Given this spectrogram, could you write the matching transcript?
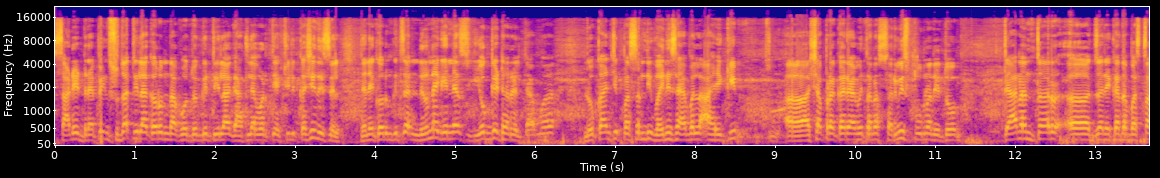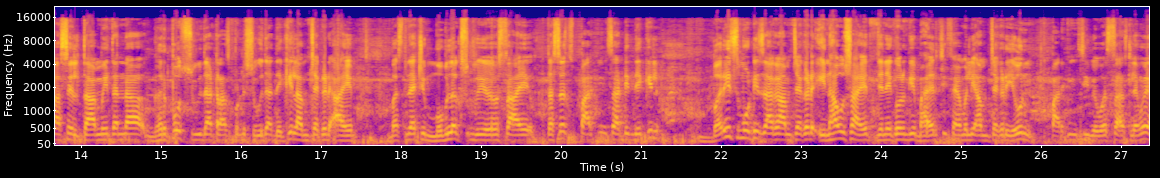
साडी ड्रॅपिंगसुद्धा तिला करून दाखवतो की तिला घातल्यावरती ॲक्च्युली कशी दिसेल? जेणेकरून तिचा निर्णय घेण्यास योग्य ठरेल. त्यामुळं लोकांची पसंती वहिनी साहेबाला आहे की अशा प्रकारे आम्ही त्यांना सर्व्हिस पूर्ण देतो. त्यानंतर जर एखादा बस्ता असेल तर आम्ही त्यांना घरपोच सुविधा ट्रान्सपोर्टची सुविधा देखील आमच्याकडे आहे. बसण्याची मुबलक सु- व्यवस्था आहे. तसंच पार्किंगसाठी देखील बरीच मोठी जागा आमच्याकडे इनहाऊस आहेत. जेणेकरून की बाहेरची फॅमिली आमच्याकडे येऊन पार्किंगची व्यवस्था असल्यामुळे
